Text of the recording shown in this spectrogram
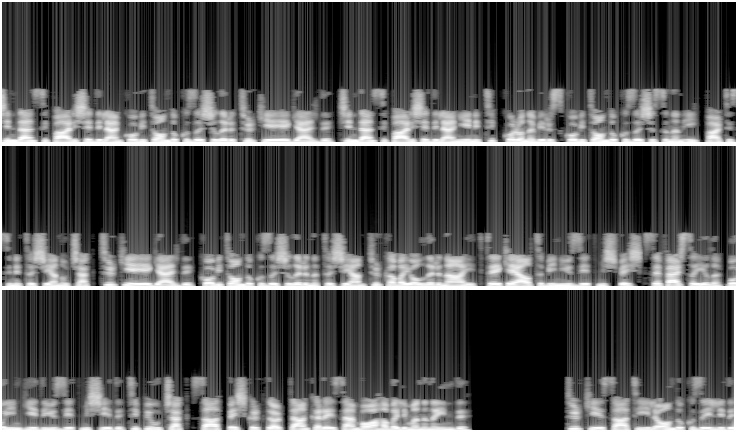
Çin'den sipariş edilen COVID-19 aşıları Türkiye'ye geldi. Çin'den sipariş edilen yeni tip koronavirüs COVID-19 aşısının ilk partisini taşıyan uçak, Türkiye'ye geldi. COVID-19 aşılarını taşıyan Türk Hava Yolları'na ait TK6175, sefer sayılı, Boeing 777 tipi uçak, saat 5.44'te Ankara Esenboğa Havalimanı'na indi. Türkiye saatiyle 19.50'de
